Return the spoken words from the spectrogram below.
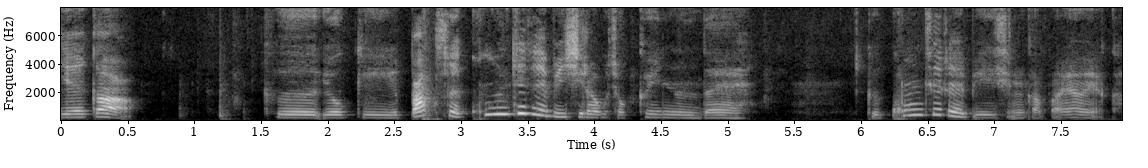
얘가 그그 여기 박스에 콩지레빗이라고 적혀 있는데 그 콩지레빗인가 봐요, 얘가.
